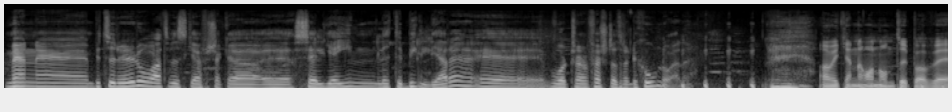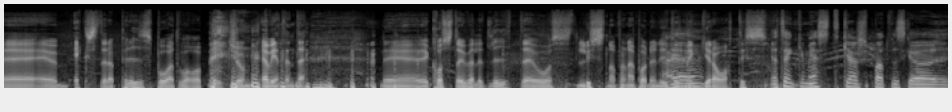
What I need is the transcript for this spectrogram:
Men eh, betyder det då att vi ska försöka eh, sälja in lite billigare eh, vår första tradition då eller? Ja, vi kan ha någon typ av eh, extra pris på att vara Patreon. Jag vet inte. Det, det kostar ju väldigt lite att lyssna på den här podden. Det är till och med gratis. Jag tänker mest kanske på att vi ska... Eh,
